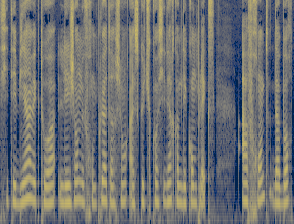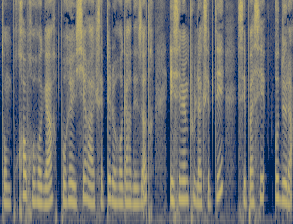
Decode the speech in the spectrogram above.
Si tu es bien avec toi, les gens ne feront plus attention à ce que tu considères comme des complexes. Affronte d'abord ton propre regard pour réussir à accepter le regard des autres. Et c'est même plus l'accepter, c'est passer au-delà.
